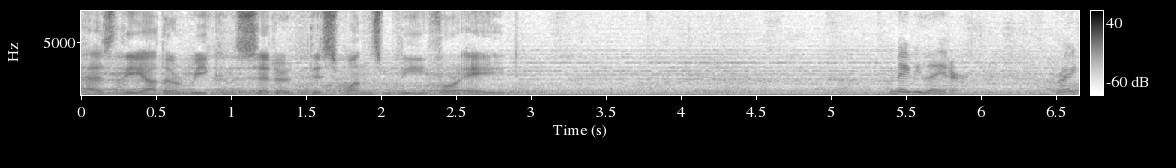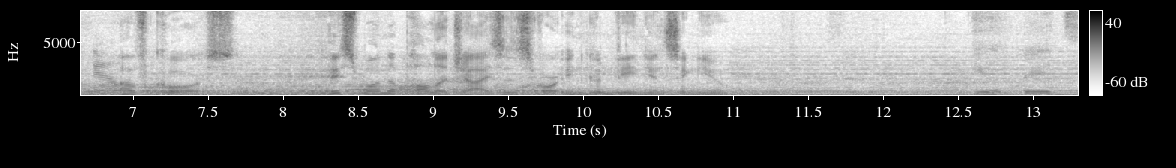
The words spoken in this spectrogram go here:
Has the other reconsidered this one's plea for aid? Maybe later. Right now. Of course. This one apologizes for inconveniencing you. You upgrades.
